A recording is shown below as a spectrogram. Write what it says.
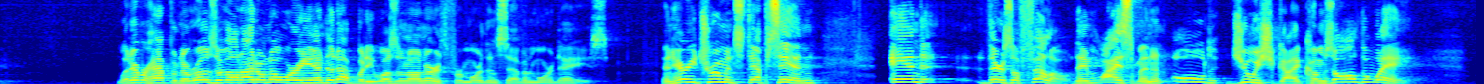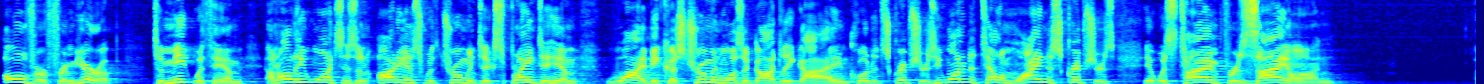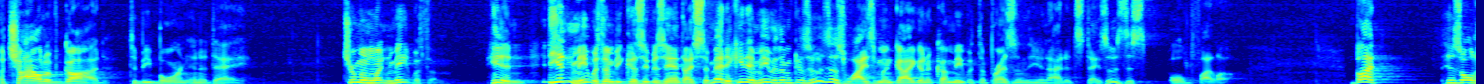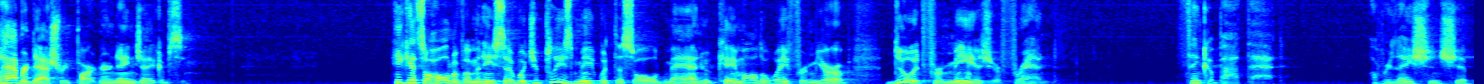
Whatever happened to Roosevelt, I don't know where he ended up, but he wasn't on earth for more than seven more days. And Harry Truman steps in, and there's a fellow named Weizmann, an old Jewish guy, comes all the way over from Europe to meet with him, and all he wants is an audience with Truman to explain to him why, because Truman was a godly guy and quoted scriptures. He wanted to tell him why in the scriptures it was time for Zion, a child of God, to be born in a day. Truman went and meet with him. He didn't, he didn't meet with him because he was anti Semitic. He didn't meet with him because who's this Weizmann guy going to come meet with the President of the United States? Who's this old fellow? But his old haberdashery partner, named Jacobson. He gets a hold of him and he said, Would you please meet with this old man who came all the way from Europe? Do it for me as your friend. Think about that. A relationship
